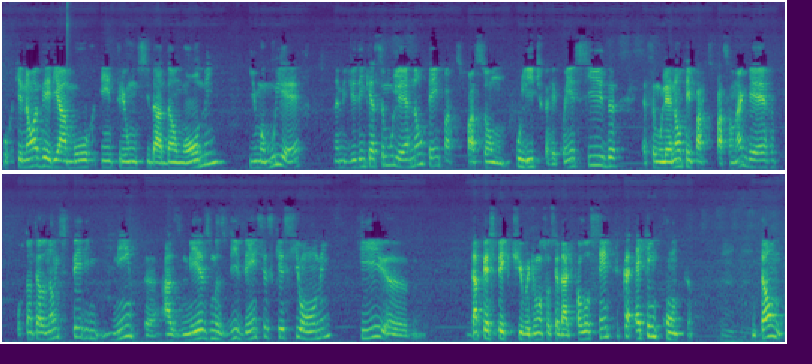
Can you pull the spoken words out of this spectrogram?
porque não haveria amor entre um cidadão homem e uma mulher, na medida em que essa mulher não tem participação política reconhecida, essa mulher não tem participação na guerra, portanto, ela não experimenta as mesmas vivências que esse homem, que, uh, da perspectiva de uma sociedade falocêntrica, é quem conta. Uhum. Então,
